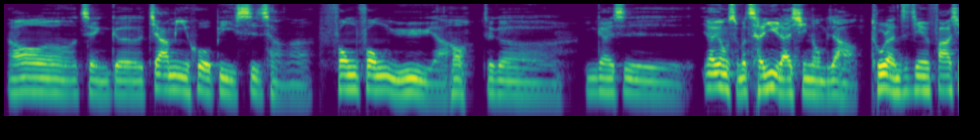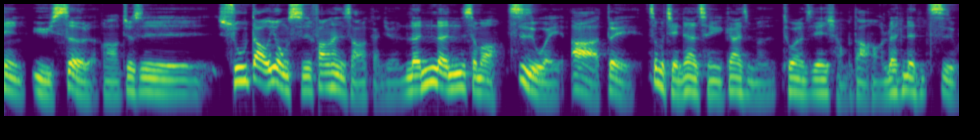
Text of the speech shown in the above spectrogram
然后整个加密货币市场啊风风雨雨，然后这个。应该是要用什么成语来形容比较好？突然之间发现语塞了啊，就是书到用时方恨少的感觉，人人什么自为啊？对，这么简单的成语，干什么？突然之间想不到哈，人人自危。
